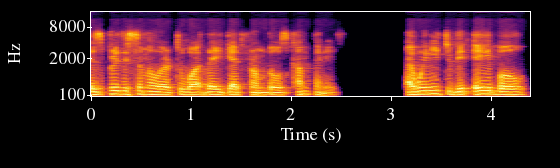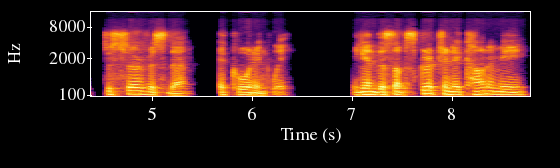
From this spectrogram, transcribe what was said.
is pretty similar to what they get from those companies. And we need to be able to service them accordingly. Again, the subscription economy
